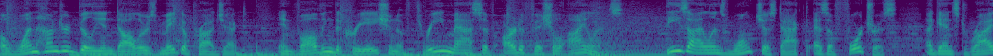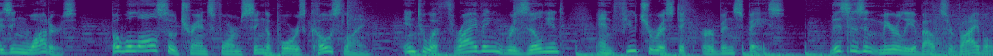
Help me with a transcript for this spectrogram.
a $100 billion mega project involving the creation of three massive artificial islands. These islands won't just act as a fortress against rising waters, but will also transform Singapore's coastline into a thriving, resilient, and futuristic urban space. This isn't merely about survival,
